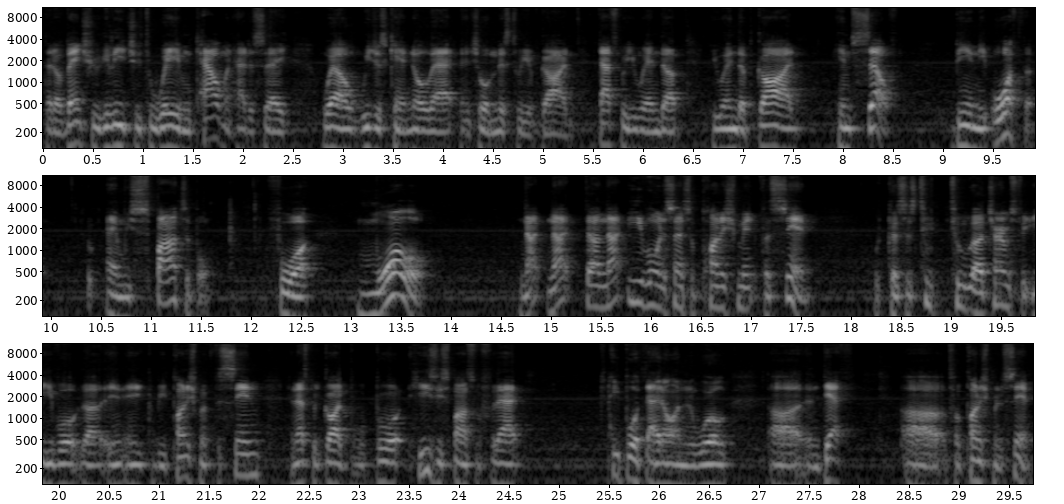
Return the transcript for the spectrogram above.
that eventually leads you to where even Calvin had to say, well, we just can't know that show a mystery of God. That's where you end up. You end up God himself being the author and responsible for moral, not not uh, not evil in the sense of punishment for sin, because there's two two uh, terms for evil, uh, and, and, it could be punishment for sin, and that's what God brought. He's responsible for that. He brought that on in the world uh, and death uh, for punishment of sin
